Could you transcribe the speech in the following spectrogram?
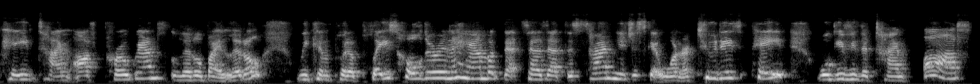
paid time off programs little by little. We can put a placeholder in the handbook that says at this time you just get one or two days paid. We'll give you the time off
